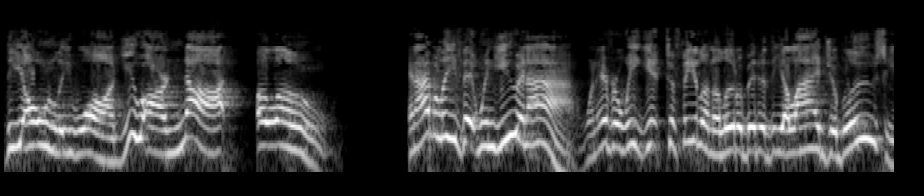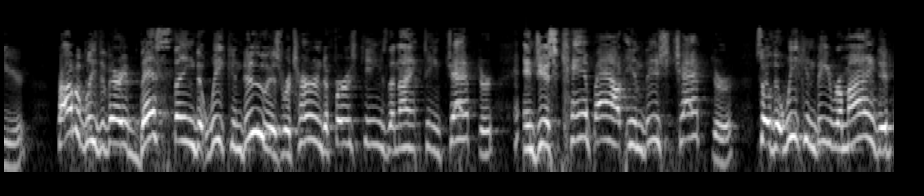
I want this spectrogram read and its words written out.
the only one. You are not alone. And I believe that when you and I, whenever we get to feeling a little bit of the Elijah blues here, probably the very best thing that we can do is return to 1 Kings the 19th chapter and just camp out in this chapter so that we can be reminded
